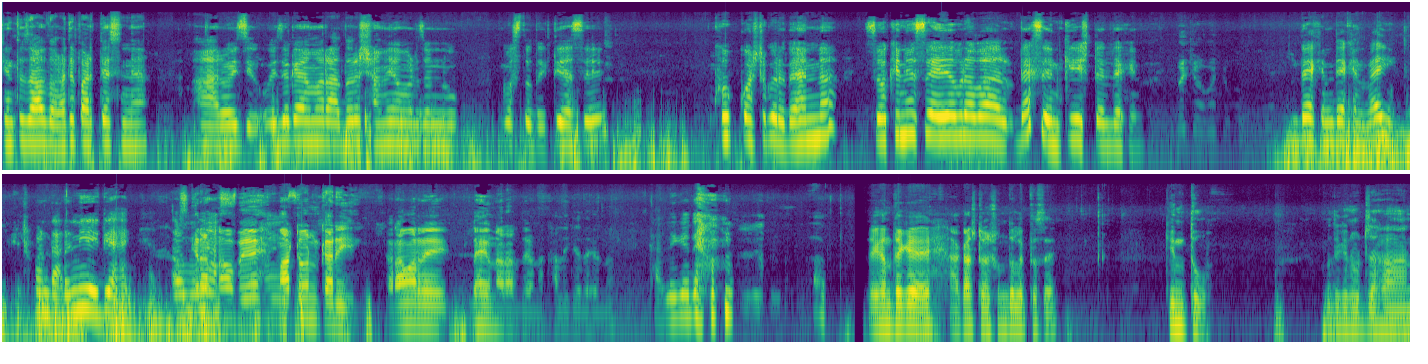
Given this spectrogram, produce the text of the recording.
কিন্তু যাও ধরাতে পারতেছি না। আর ওই যে, ওই জায়গায় আমার আদরের স্বামী আমার জন্য গোস্ত ধরতে আছে। খুব কষ্ট করে, দেখেন না? চোখে নিয়েছে এই আবার দেখছেন কি স্টাইল দেখেন? দেখেন দেখেন ভাই একটুক্ষণ দাঁড়ে নিয়ে দেখাই। আজকে রান্না হবে মাটন কারি আর আমারে দেয় না আর দেয় না খালি কে দেয় না। খালি গে দেখুন এখান থেকে আকাশটা অনেক সুন্দর লাগতেছে। কিন্তু ওদিকে নুরজাহান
